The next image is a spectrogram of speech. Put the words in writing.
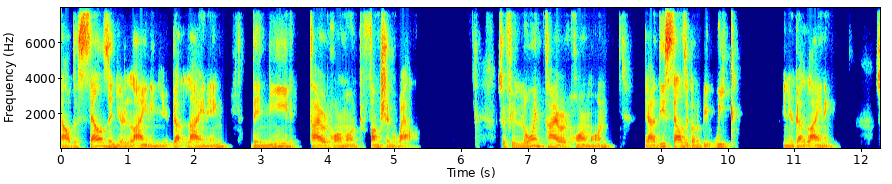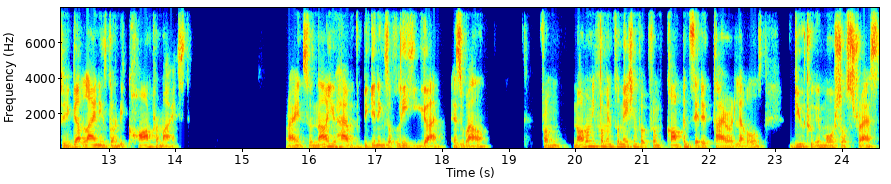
Now, the cells in your lining, your gut lining, they need thyroid hormone to function well. So if you're low in thyroid hormone, yeah, these cells are going to be weak in your gut lining. So your gut lining is going to be compromised. Right? So now you have the beginnings of leaky gut as well, from not only from inflammation, but from compensated thyroid levels due to emotional stress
